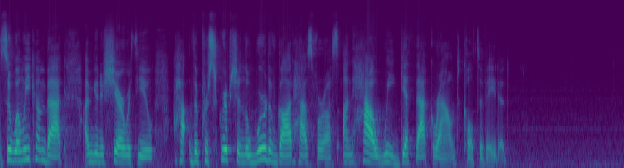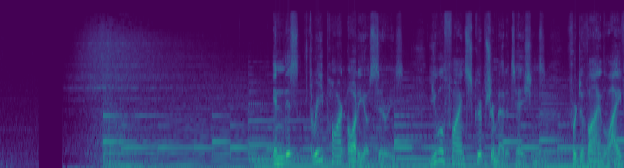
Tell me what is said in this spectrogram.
So when we come back, I'm going to share with you how, the prescription the Word of God has for us on how we get that ground cultivated. In this three part audio series, you will find scripture meditations for divine life,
